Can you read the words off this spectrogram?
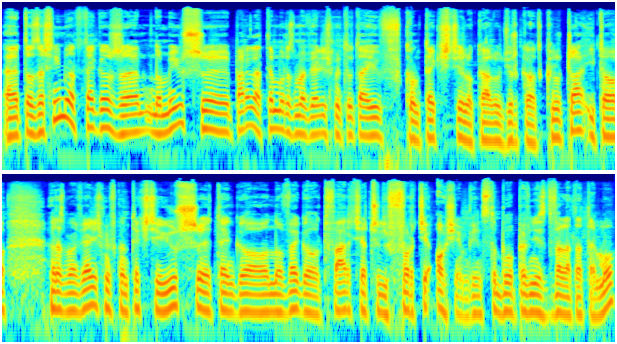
e, to zacznijmy od tego, że no my już e, parę lat temu rozmawialiśmy tutaj w kontekście lokalu Dziurka od Klucza i to rozmawialiśmy w kontekście już e, tego nowego otwarcia, czyli w Forcie 8, więc to było pewnie z dwa lata temu.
